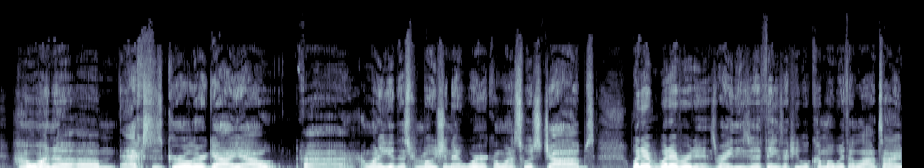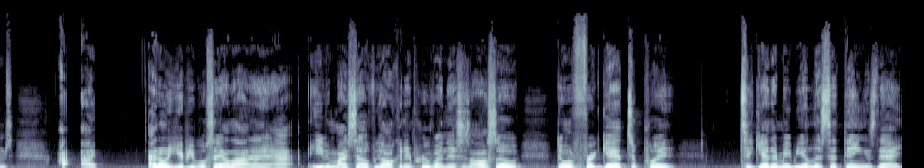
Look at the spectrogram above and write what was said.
I want to um, ask this girl or guy out. Uh, I want to get this promotion at work. I want to switch jobs. Whatever, whatever it is, right? These are the things that people come up with a lot of times. I, I I don't hear people say a lot, and I, I, even myself, we all can improve on this. Is also don't forget to put together maybe a list of things that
